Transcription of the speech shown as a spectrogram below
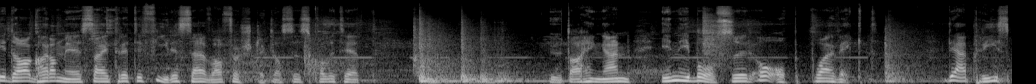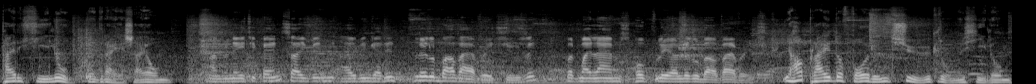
I dag har han med seg 34 sau av førsteklasses kvalitet. Ut av hengeren, inn i båser og opp på ei vekt. Det er pris per kilo det dreier seg om. 180 pence I've been, I've been getting. A little above average usually, but my lamb's hopefully a little above average. Jeg har pleid å få rundt 20 kroner kiloen,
